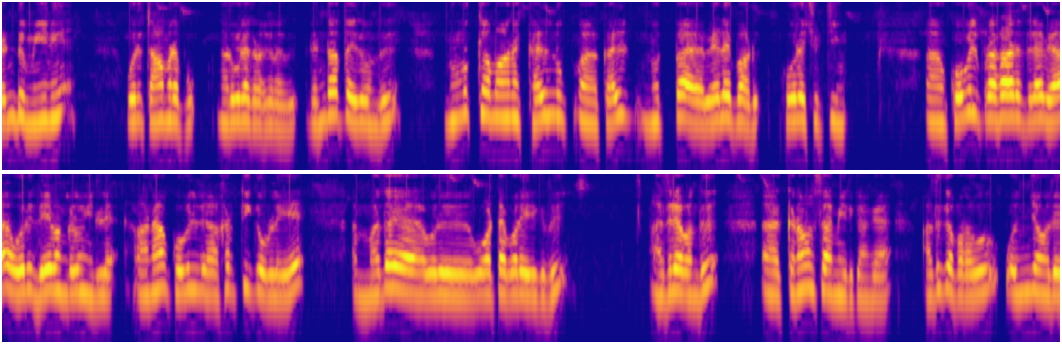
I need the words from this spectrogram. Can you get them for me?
ரெண்டு மீன் ஒரு தாமரைப்பூ நடுவில் கிடக்கிறது. ரெண்டாவது இது வந்து நுணுக்கமான கல் நுட் கல் நுட்ப வேலைப்பாடு கோவிலை சுற்றியும். கோவில் பிரகாரத்தில் வேறு ஒரு தெய்வங்களும் இல்லை. ஆனால் கோவில் அகர்த்திக்கு உள்ளேயே மத ஒரு ஓட்டை போல இருக்குது. அதில் வந்து கிணவசாமி இருக்காங்க. அதுக்கு பிறகு கொஞ்சம் ஒரு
